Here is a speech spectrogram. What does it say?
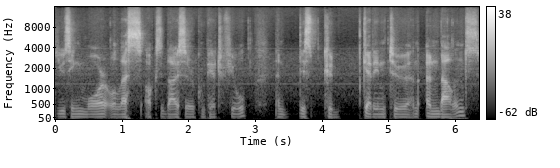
using more or less oxidizer compared to fuel, and this could get into an unbalance.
